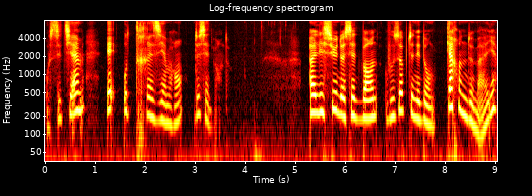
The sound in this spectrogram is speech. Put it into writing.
au 7e et au 13e rang de cette bande. À l'issue de cette bande, vous obtenez donc 42 mailles.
